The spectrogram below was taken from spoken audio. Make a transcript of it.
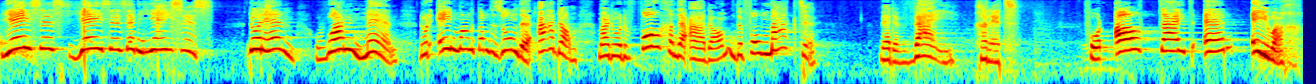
Jezus, Jezus en Jezus. Door hem. One man. Door één man kwam de zonde, Adam. Maar door de volgende Adam, de volmaakte, werden wij gered. Voor altijd en eeuwig.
